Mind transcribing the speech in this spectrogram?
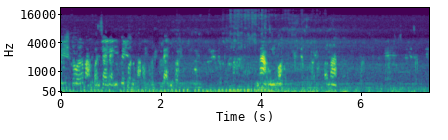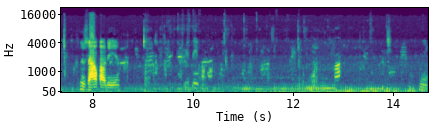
ไม่ได้ตัวแล้วบางคนใส่แบบนี้เป็นคนขาวแบบนี้หน้ามีบ่ประมาณคือสาวเกาหลีพี่ตีของอืม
